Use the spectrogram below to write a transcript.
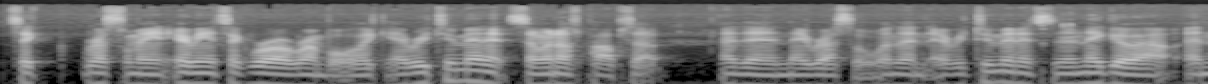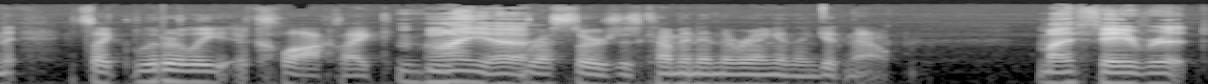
it's like wrestlemania i mean it's like royal rumble. Like every two minutes someone else pops up and then they wrestle and then every two minutes and then they go out and it's like literally a clock like My, each uh, wrestler is just coming in the ring and then getting out. My favorite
